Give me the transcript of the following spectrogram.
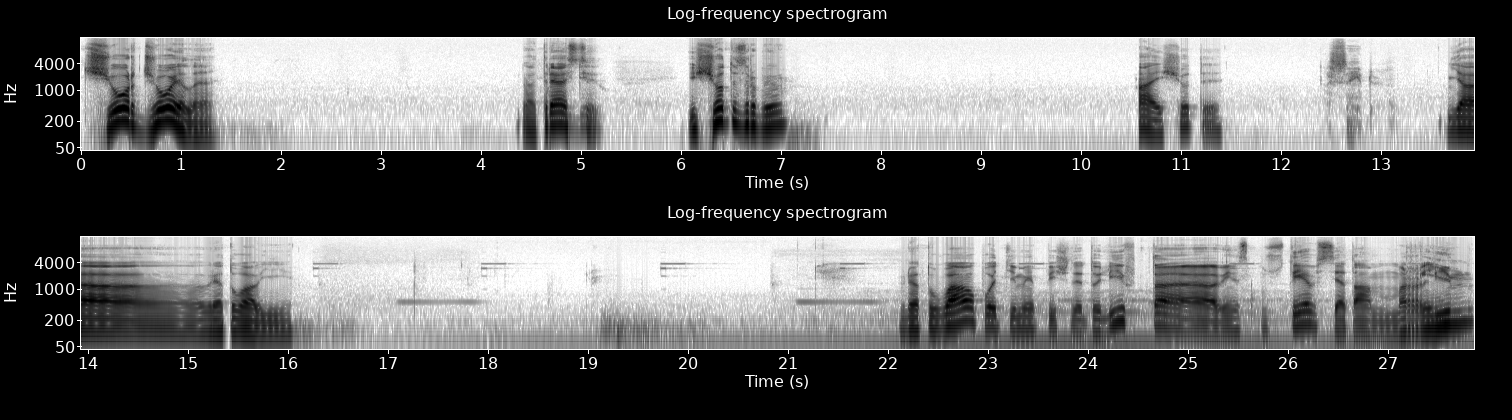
Чорт, Джоеле. А, What did you трясці. do? І що ти зробив? А, і що ти? Я врятував її. Врятував, потім ми пішли до ліфта, він спустився, там Марлін.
